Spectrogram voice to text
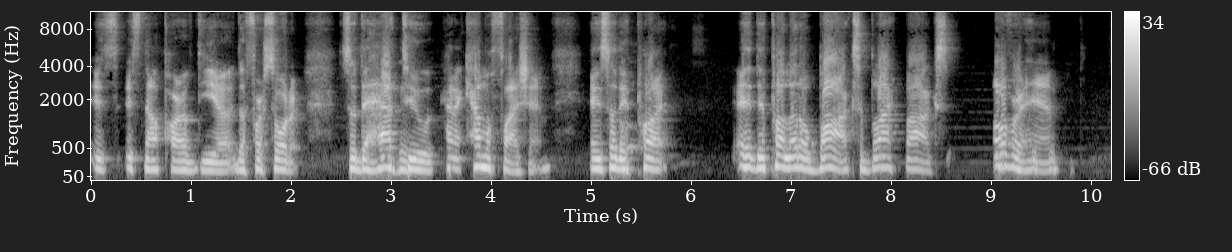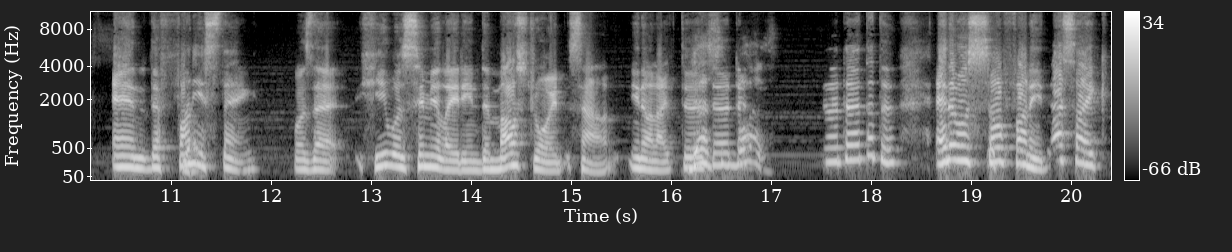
it's it's not part of the uh, the First Order, so they had mm-hmm. to kind of camouflage him, and so they put eh, they put a little box, a black box, over him. And the funniest yeah. thing was that he was simulating the mouse droid sound, you know, like yes, it was da, da, da, and it was so funny. That's like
